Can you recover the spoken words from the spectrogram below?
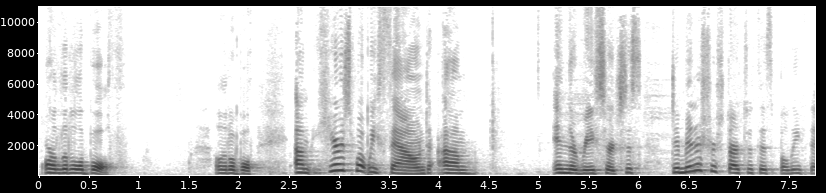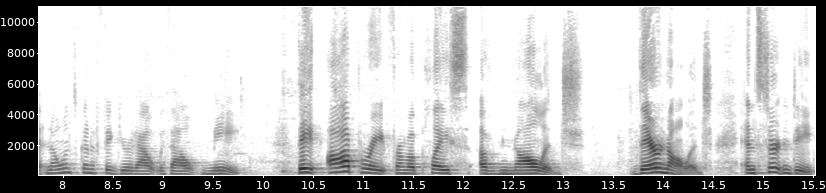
Or a little of both? A little both. Um, here's what we found um, in the research. This diminisher starts with this belief that no one's going to figure it out without me. They operate from a place of knowledge, their knowledge and certainty.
